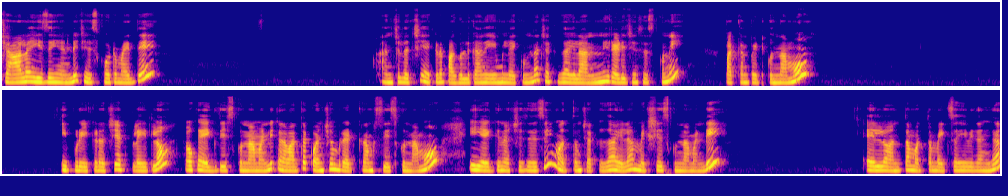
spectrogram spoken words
చాలా ఈజీ అండి చేసుకోవటం అయితే. అంచులొచ్చి ఎక్కడ పగుళ్ళు కానీ ఏమి లేకుండా చక్కగా ఇలా అన్నీ రెడీ చేసేసుకొని పక్కన పెట్టుకుందాము. ఇప్పుడు ఇక్కడ వచ్చి ప్లేట్‌లో ఒక ఎగ్ తీసుకున్నామండి. తర్వాత కొంచెం బ్రెడ్ క్రమ్స్ తీసుకున్నాము. ఈ ఎగ్‌ని వచ్చేసేసి మొత్తం చక్కగా ఇలా మిక్స్ చేసుకున్నామండి ఎల్లో అంతా మొత్తం మిక్స్ అయ్యే విధంగా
